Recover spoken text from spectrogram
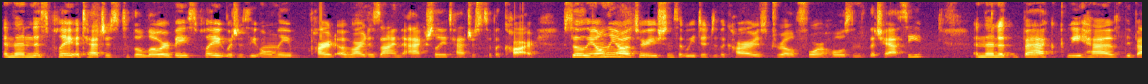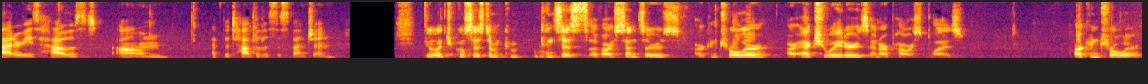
And then this plate attaches to the lower base plate, which is the only part of our design that actually attaches to the car. So the only alterations that we did to the car is drill four holes into the chassis. And then at the back, we have the batteries housed um, at the top of the suspension. The electrical system consists of our sensors, our controller, our actuators, and our power supplies. Our controller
